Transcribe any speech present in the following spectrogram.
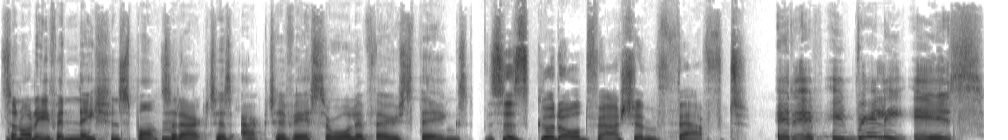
So, not even nation sponsored hmm. actors, activists, or all of those things. This is good old fashioned theft. It, it, it, really is.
